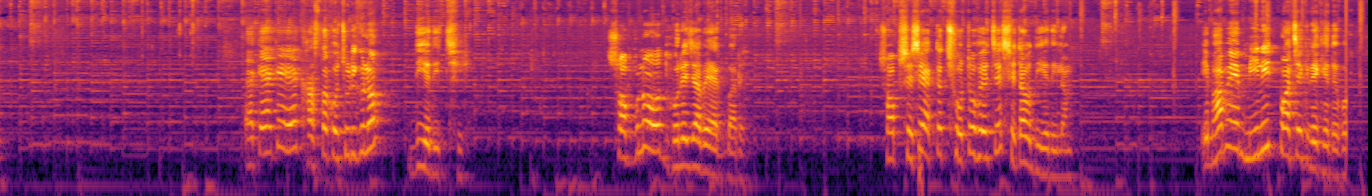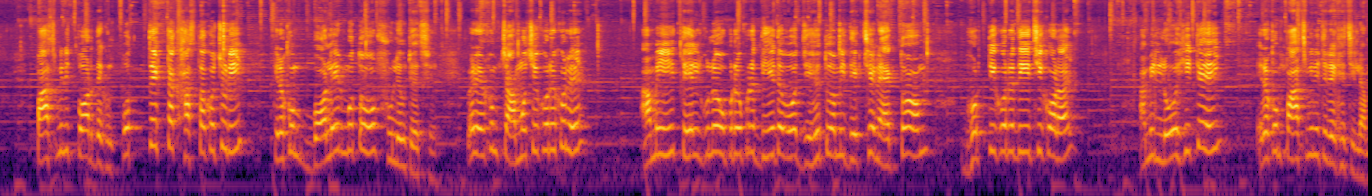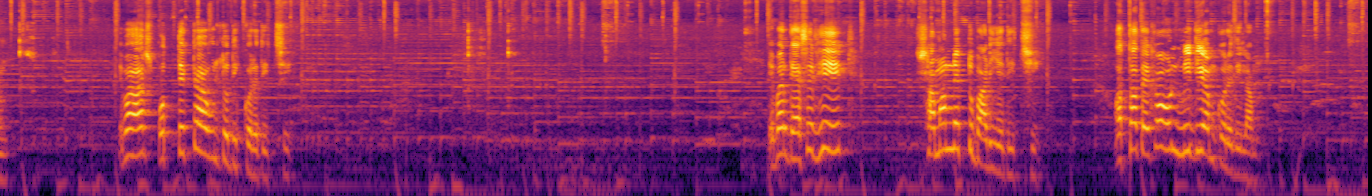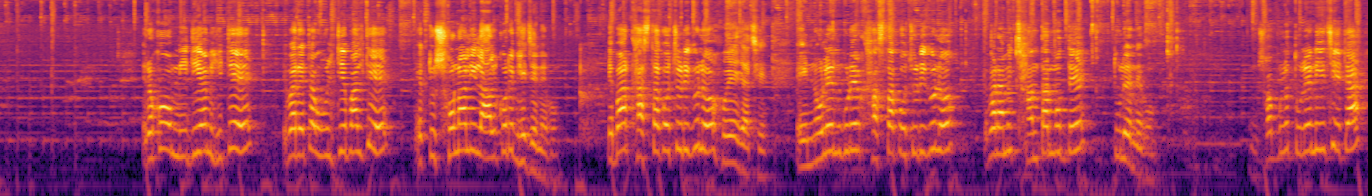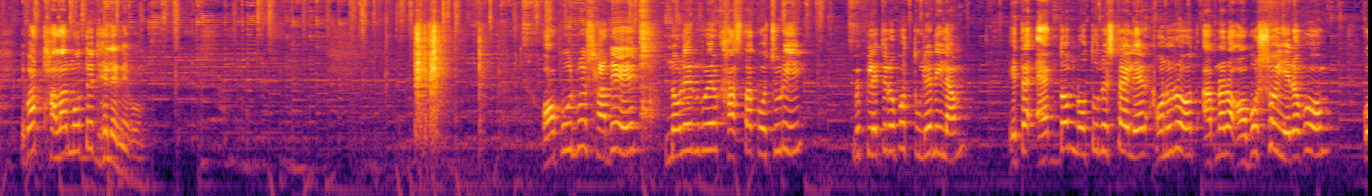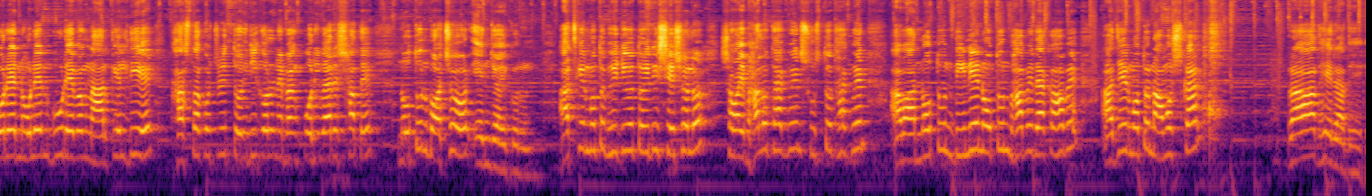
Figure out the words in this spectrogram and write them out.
একে একে খাস্তা কচুরিগুলো দিয়ে দিচ্ছি। সবগুলো ধরে যাবে একবারে। সব শেষে একটা ছোট হয়েছে সেটাও দিয়ে দিলাম। এভাবে মিনিট পাঁচেক রেখে দেব। পাঁচ মিনিট পর দেখুন, প্রত্যেকটা খাস্তা কচুরি কীরকম বলের মতো ফুলে উঠেছে। এবার এরকম চামচে করে করে আমি তেলগুলো উপরে উপরে দিয়ে দেবো। যেহেতু আমি দেখছেন একদম ভর্তি করে দিয়েছি কড়াই, আমি লো হিটেই এরকম পাঁচ মিনিট রেখেছিলাম। এবার প্রত্যেকটা উল্টো দিক করে দিচ্ছি। এবার গ্যাসের হিট সামান্য একটু বাড়িয়ে দিচ্ছি। অর্থাৎ এখন মিডিয়াম করে দিলাম। এরকম মিডিয়াম হিটে এবার এটা উল্টে পাল্টে একটু সোনালি লাল করে ভেজে নেব। এবার খাস্তা কচুরিগুলো হয়ে গেছে। এই নলেন গুড়ের খাস্তা কচুরিগুলো এবার আমি ছান্তার মধ্যে তুলে নেব। সবগুলো তুলে নিয়েছি এটা। এবার থালার মধ্যে ঢেলে নেব। অপূর্ব স্বাদে নলেন গুড়ের খাস্তা কচুরি আমি প্লেটের ওপর তুলে নিলাম। এটা একদম নতুন স্টাইলের। অনুরোধ, আপনারা অবশ্যই এরকম করে নলেন গুড় এবং নারকেল দিয়ে খাস্তা কচুরি তৈরি করুন এবং পরিবারের সাথে নতুন বছর এনজয় করুন। আজকের মতো ভিডিও তৈরি শেষ হলো। সবাই ভালো থাকবেন, সুস্থ থাকবেন। আবার নতুন দিনে নতুনভাবে দেখা হবে। আজের মতো নমস্কার। রাধে রাধে।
